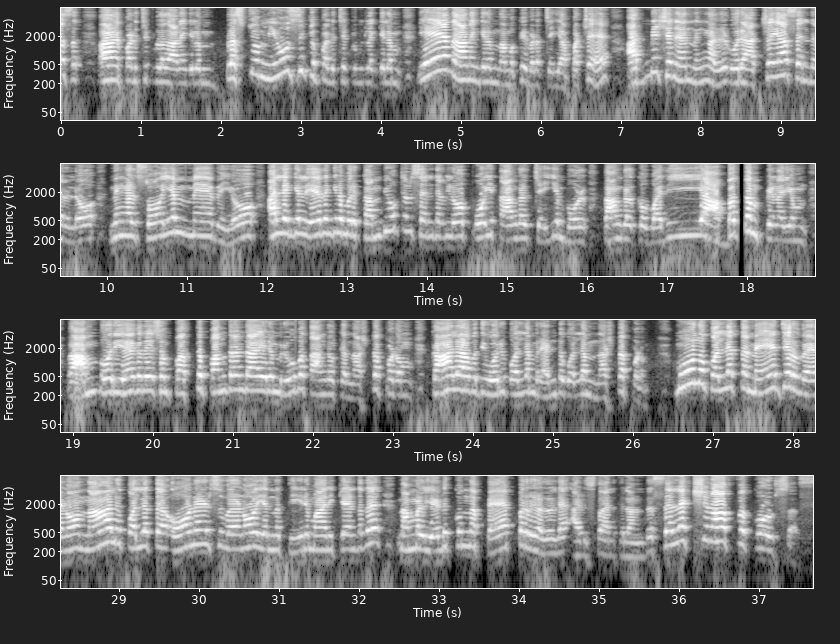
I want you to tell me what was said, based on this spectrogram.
പഠിച്ചിട്ടുള്ളതാണെങ്കിലും പ്ലസ് ടു മ്യൂസിക് പഠിച്ചിട്ടുണ്ടെങ്കിലും ഏതാണെങ്കിലും നമുക്ക് ഇവിടെ ചെയ്യാം. പക്ഷേ അഡ്മിഷന് നിങ്ങൾ ഒരു അക്ഷയ സെന്ററിലോ നിങ്ങൾ സ്വയം മേവയോ അല്ലെങ്കിൽ ഏതെങ്കിലും ഒരു കമ്പ്യൂട്ടർ സെന്ററിലോ പോയി താങ്കൾ ചെയ്യുമ്പോൾ താങ്കൾക്ക് വലിയ അബദ്ധം പിണയും. ഒരു ഏകദേശം പത്ത് പന്ത്രണ്ടായിരം രൂപ താങ്കൾക്ക് നഷ്ടപ്പെടും. കാലാവധി ഒരു കൊല്ലം രണ്ട് കൊല്ലം നഷ്ടപ്പെടും. മൂന്ന് കൊല്ലത്തെ മേജർ വേണോ? നാല് കൊല്ലത്തെ ഓണേഴ്സ് വേണോ എന്ന് തീരുമാനിക്കേണ്ടത് നമ്മൾ എടുക്കുന്ന പേപ്പറുകളുടെ അടിസ്ഥാനത്തിലാണ്. ദ സെലക്ഷൻ ഓഫ് കോഴ്സസ്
